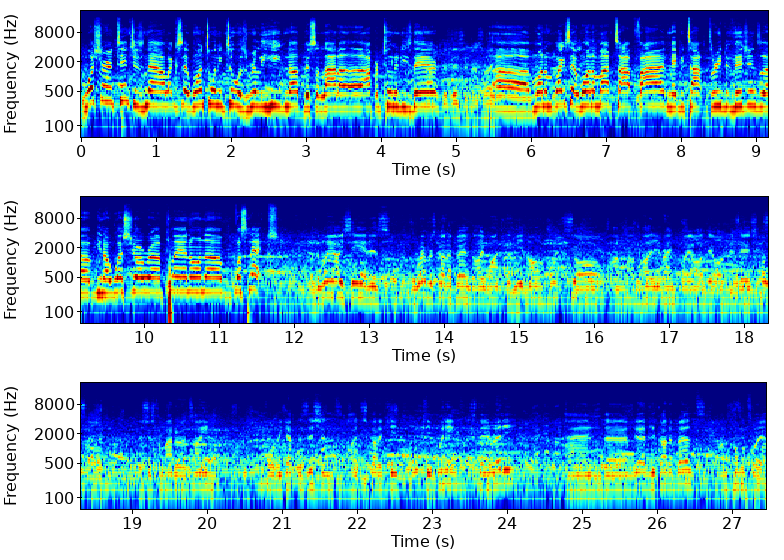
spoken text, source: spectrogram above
what's your intentions now? Like I said, 122 is really heating up. There's a lot of uh, opportunities there. Top division, that's right. Uh, one of, like I said, one of my top five, maybe top three divisions. Of you know, what's your uh, plan on uh, what's next? Well, the way I see it is, whoever's got a belt, I want them, you know. So I'm, I'm highly ranked by all the organisations. So it's just a matter of time before we get positioned. I just got to keep keep winning, stay ready, and um, yeah, if you got a belt, I'm coming for you.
